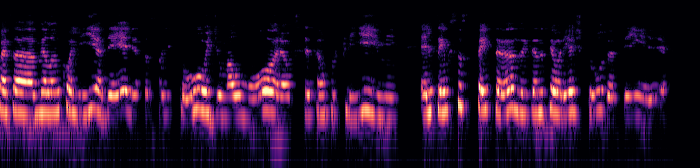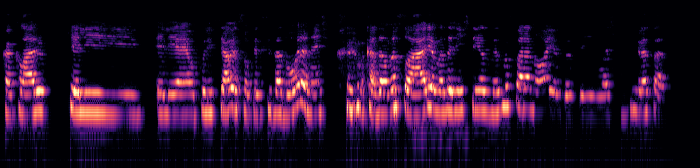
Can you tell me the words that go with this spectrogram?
Com essa melancolia dele, essa solitude, o mau humor, a obsessão por crime. Ele sempre suspeitando e tendo teoria de tudo, assim, fica claro que ele, ele é o policial, eu sou pesquisadora, né, cada um na sua área, mas a gente tem as mesmas paranoias, assim, eu acho muito engraçado.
